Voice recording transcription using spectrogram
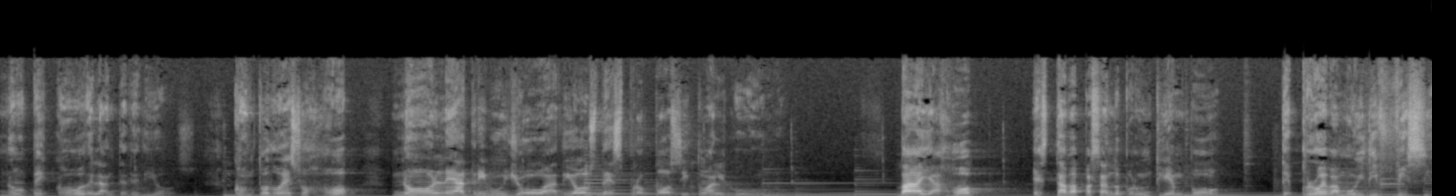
no pecó delante de Dios. Con todo eso Job no le atribuyó a Dios despropósito alguno. Vaya, Job estaba pasando por un tiempo de prueba muy difícil.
